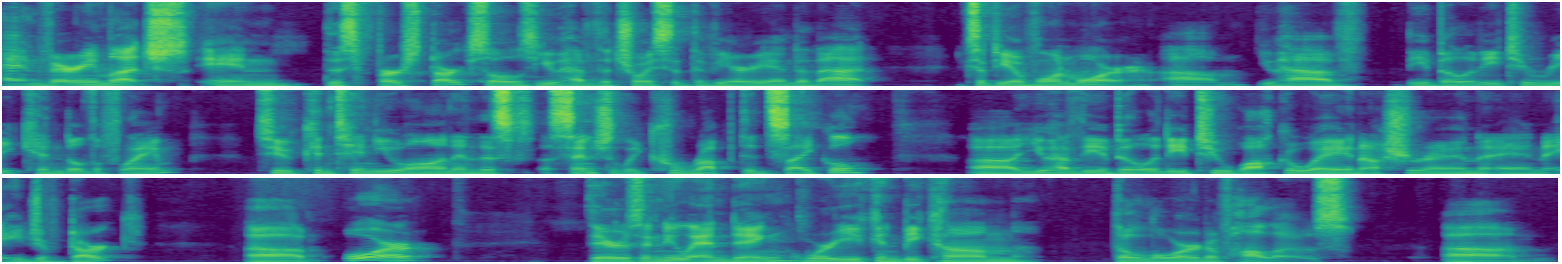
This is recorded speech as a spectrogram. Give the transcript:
And very much in this first Dark Souls, you have the choice at the very end of that. Except you have one more. Um, you have the ability to rekindle the flame, to continue on in this essentially corrupted cycle. Uh, you have the ability to walk away and usher in an age of dark, Uh, or there's a new ending where you can become the Lord of Hollows. Um,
